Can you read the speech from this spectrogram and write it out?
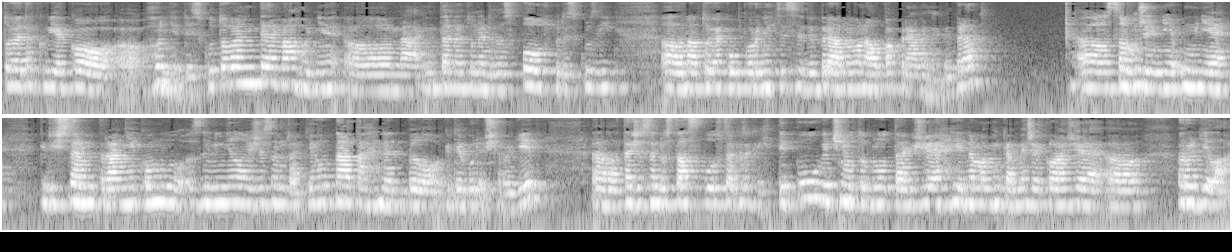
to je takový jako uh, hodně diskutovaný téma, hodně uh, na internetu najdete spoustu diskuzí na to, jakou porodnici si vybrat, nebo naopak právě nevybrat. Eh, samozřejmě u mě, když jsem teda někomu zmínila, že jsem teda těhotná, tak hned bylo, kde budeš rodit. Eh, takže jsem dostala spoustu takových typů. Většinou to bylo tak, že jedna maminka mi řekla, že eh, rodila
